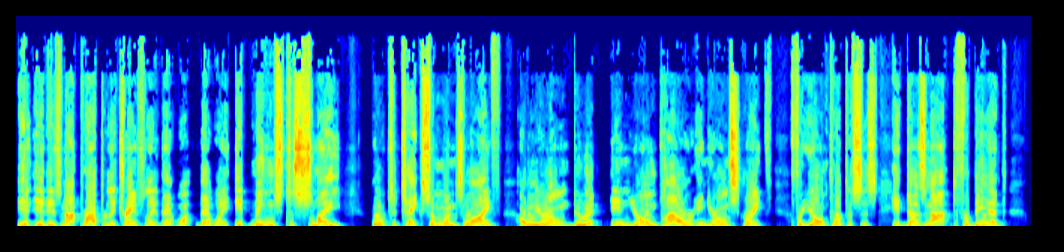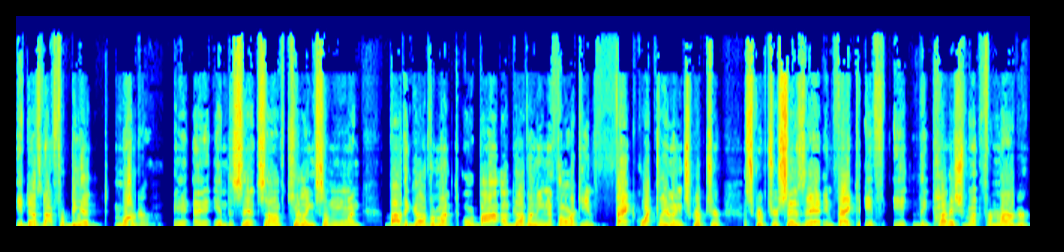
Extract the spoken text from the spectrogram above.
It, it is not properly translated that wa- that way. It means to slay or to take someone's life on your own. Do it in your own power, in your own strength, for your own purposes. It does not forbid. It does not forbid murder in, in the sense of killing someone by the government or by a governing authority. In fact, quite clearly in Scripture, Scripture says that. In fact, if it, the punishment for murder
